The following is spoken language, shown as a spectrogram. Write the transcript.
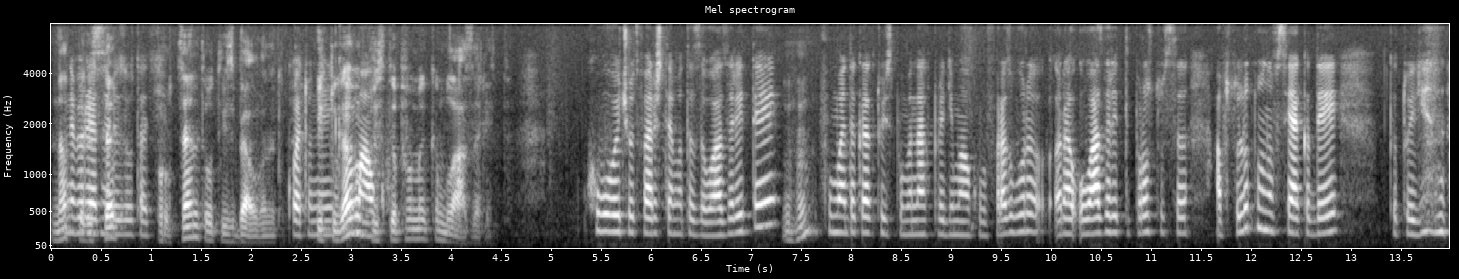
над 50% от избелването. Което не и тогава малко. пристъпваме към лазерите. Хубаво е, че отваряш темата за лазерите. Uh-huh. В момента, както изпоменах преди малко в разговора, лазерите просто са абсолютно навсякъде, като един,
